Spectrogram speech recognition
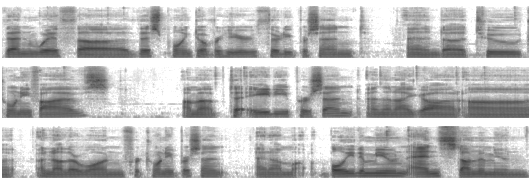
then with uh, this point over here, 30% and uh, two 25s, I'm up to 80%, and then I got uh, another one for 20%, and I'm bleed immune and stun immune.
